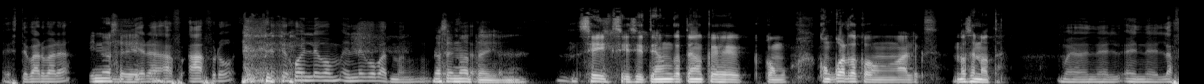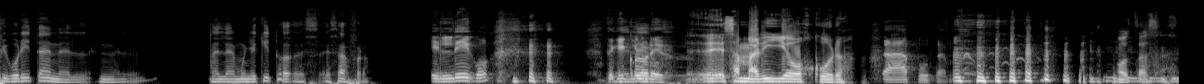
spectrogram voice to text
este Bárbara, Y no se y era af- afro y nadie se quejó en Lego, en Lego Batman. No se nota ya. Sí, sí, sí, tengo, tengo que, como, concuerdo con Alex, no se nota. Bueno, en, el- en el- la figurita, en el, en el, en el muñequito es, es afro. El Lego. ¿De qué El color Lego. es? Es amarillo oscuro. Ah, puta. Mostaza.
